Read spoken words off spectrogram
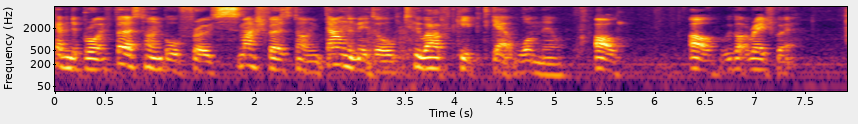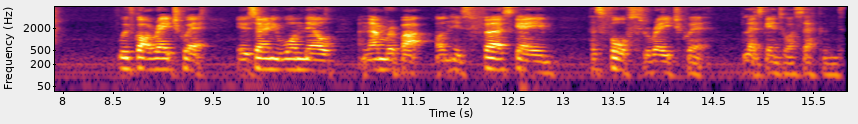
Kevin De Bruyne, first time ball through, smash first time, down the middle, two out the keeper to get 1 0. Oh, oh, we got a rage quit. We've got a rage quit. It was only 1 0, and Amrabat on his first game has forced a rage quit. Let's get into our second.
